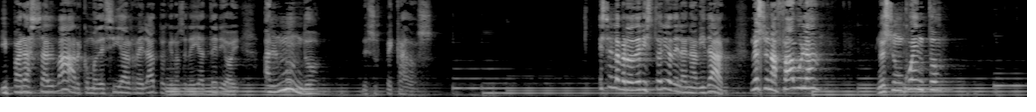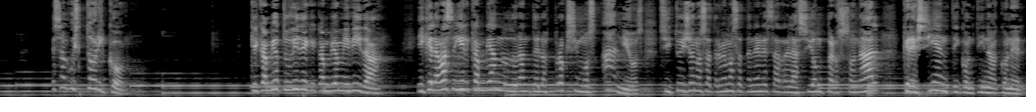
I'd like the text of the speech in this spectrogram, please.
Y para salvar, como decía el relato que nos leía Tere hoy, al mundo de sus pecados. Esa es la verdadera historia de la Navidad. No es una fábula, no es un cuento, es algo histórico que cambió tu vida y que cambió mi vida y que la va a seguir cambiando durante los próximos años si tú y yo nos atrevemos a tener esa relación personal creciente y continua con Él.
